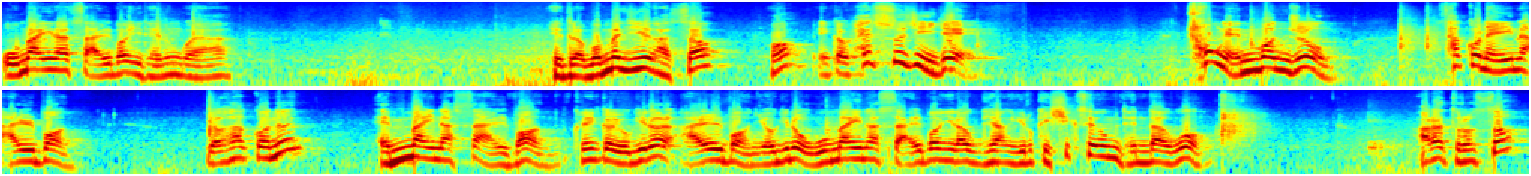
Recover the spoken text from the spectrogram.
5-R번이 되는 거야. 얘들아, 뭔 말인지 이해 갔어? 어? 그러니까 횟수지 이게 총 N번 중 사건 A는 R번, 여 사건은 N-R번. 그러니까 여기를 R번, 여기를 5-R번이라고 그냥 이렇게 식 세우면 된다고. 알아들었어?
